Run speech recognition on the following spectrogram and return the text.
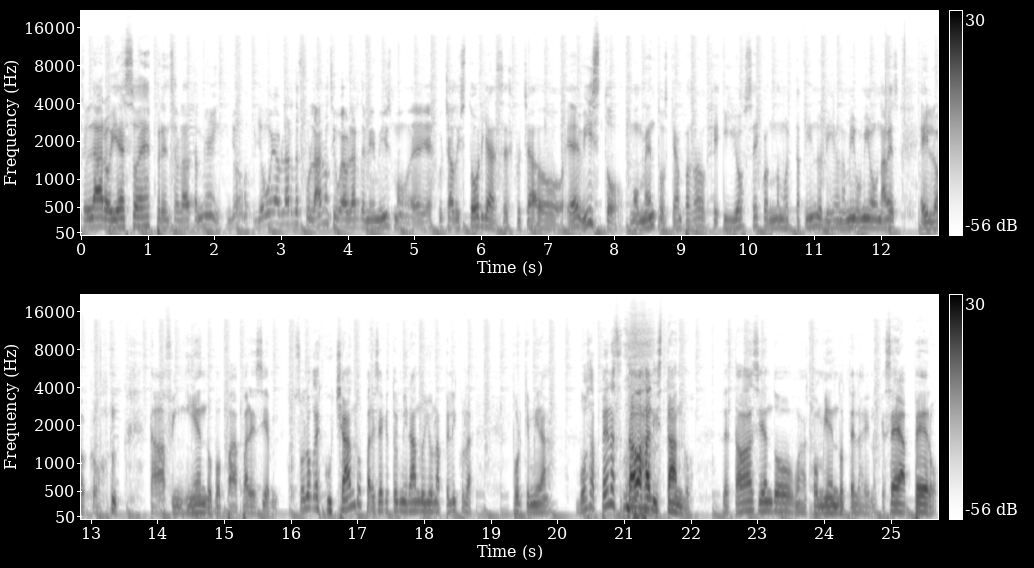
claro, y eso es experiencia hablada también. Yo, yo voy a hablar de fulanos y voy a hablar de mí mismo. He, he escuchado historias, he escuchado, he visto momentos que han pasado que, y yo sé cuando una mujer está fingiendo. Le dije a un amigo mío una vez, hey loco, estaba fingiendo, papá, parecía, solo escuchando, parecía que estoy mirando yo una película. Porque mira, vos apenas estabas alistando, le estabas haciendo, ah, comiéndotela y lo que sea, pero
